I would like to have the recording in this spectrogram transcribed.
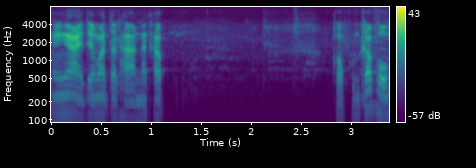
ง่ายๆแต่มาตรฐานนะครับ ขอบคุณครับผม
